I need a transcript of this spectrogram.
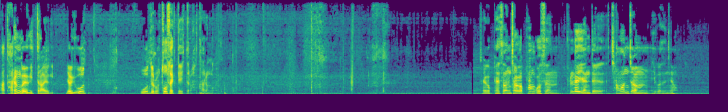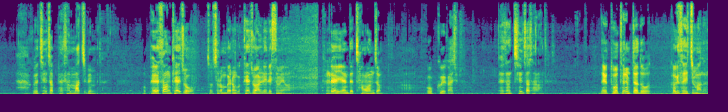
아 다른 거 여기 있더라 여기. 여기 옷 우드로 도색돼 있더라 다른 거. 제가 배선 작업한 곳은 플레이엔드 창원점이거든요. 아, 그거 진짜 배선 맛집입니다. 뭐 배선 개조, 저처럼 뭐 이런 거 개조할 일 있으면 플레이 앤드 창원점 아, 꼭 거기 가십시오. 배선 진짜 잘한다. 내가 도어 트림 때도 거기서 했지만은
